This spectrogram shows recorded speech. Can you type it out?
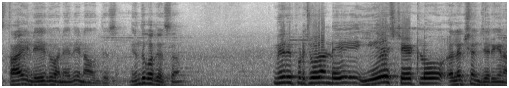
స్థాయి లేదు అనేది నా ఉద్దేశం. ఎందుకో తెలుసా? మీరు ఇప్పుడు చూడండి ఏ స్టేట్లో ఎలక్షన్ జరిగినా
